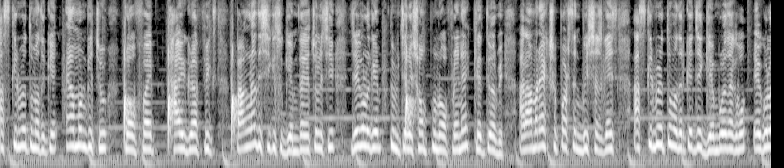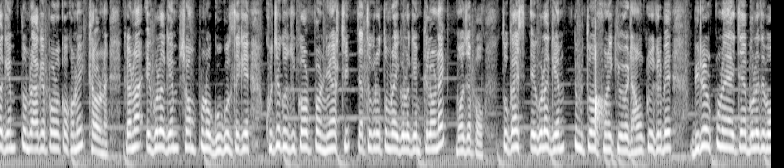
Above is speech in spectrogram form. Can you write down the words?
আজকের তোমাদেরকে এমন কিছু top five high graphics Bangladeshi কিছু গেম দেখে চলেছি, যেগুলো গেম তুমি চাইলে সম্পূর্ণ অফলাইনে খেলতে পারবে। আর আমার একশো পার্সেন্ট বিশ্বাস গাইস আজকের ভিডিও তোমাদেরকে যে গেমগুলো দেখাবো, এগুলো গেম তোমরা আগে পরে কখনোই খেলো না। কেননা এগুলো গেম সম্পূর্ণ গুগল থেকে খুঁজে খুঁজে করার পর নিয়ে আসছি, যাতে করে তোমরা এগুলো গেম খেলে অনেক মজা পাও। তো গাইস এগুলো গেম তুমি তোমার ফোনে কীভাবে ডাউনলোড করে খেলবে, ভিডিওর কোনো জায়গায় বলে দেবো,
